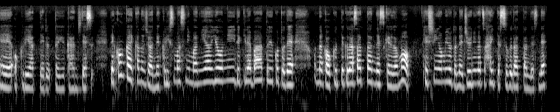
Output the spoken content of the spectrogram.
えー送り合ってるという感じです。で今回彼女はねクリスマスに間に合うようにできればということでなんか送ってくださったんですけれども決心を見るとね12月入ってすぐだったんですね。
